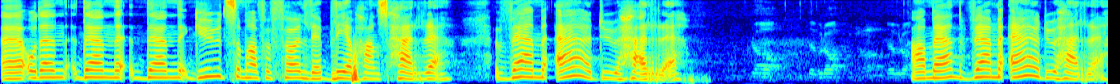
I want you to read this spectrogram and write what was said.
Eh, och den, den, den Gud som han förföljde blev hans herre. Vem är du Herre? Amen. Vem är du Herre?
